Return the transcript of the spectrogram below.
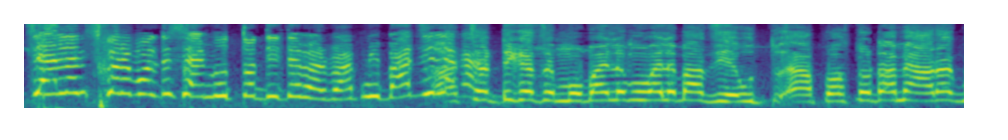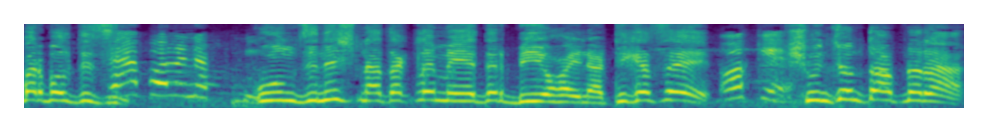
চ্যালেঞ্জ করে বলতেছি আমি উত্তর দিতে পারব। আপনি বাজি আচ্ছা ঠিক আছে মোবাইলে মোবাইলে বাজি। উত্ত- আহ, প্রশ্নটা আমি আরও একবার বলতেছি। হ্যাঁ বলেন আপনি। কোন জিনিস না থাকলে মেয়েদের বিয়ে হয় না ঠিক আছে? Okay. শুনছেন তো আপনারা?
